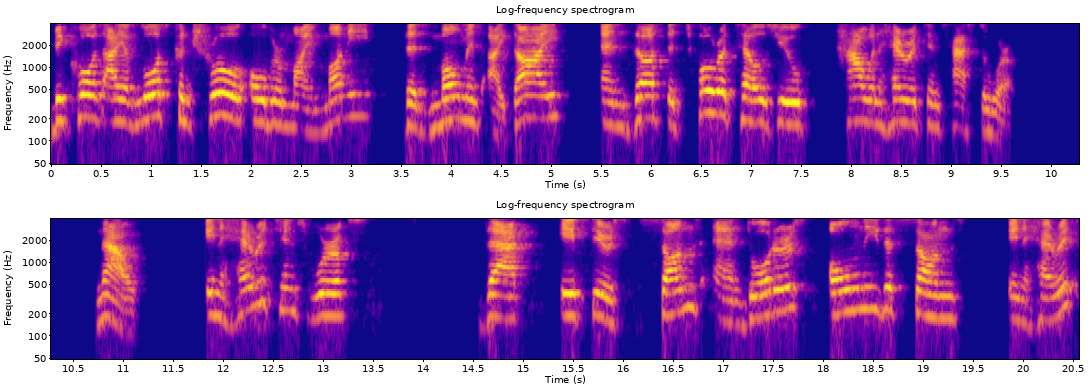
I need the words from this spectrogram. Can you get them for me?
Because I have lost control over my money the moment I die, and thus the Torah tells you how inheritance has to work. Now, inheritance works that if there's sons and daughters, only the sons inherit,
